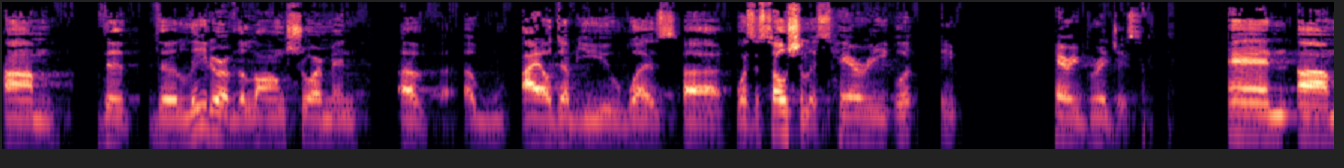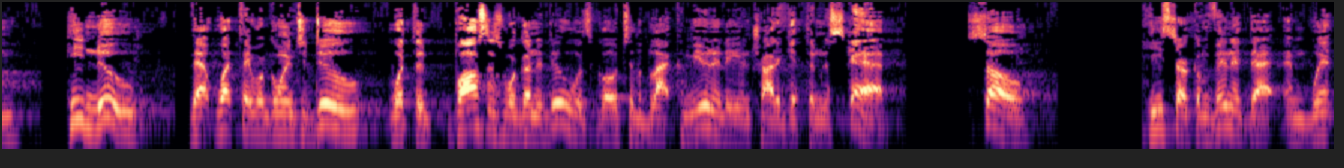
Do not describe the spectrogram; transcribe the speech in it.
um, the, the leader of the longshoremen of, of ILWU was, uh, was a socialist, Harry, Harry Bridges. And um, he knew that what they were going to do, what the bosses were going to do, was go to the black community and try to get them to scab. So he circumvented that and went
